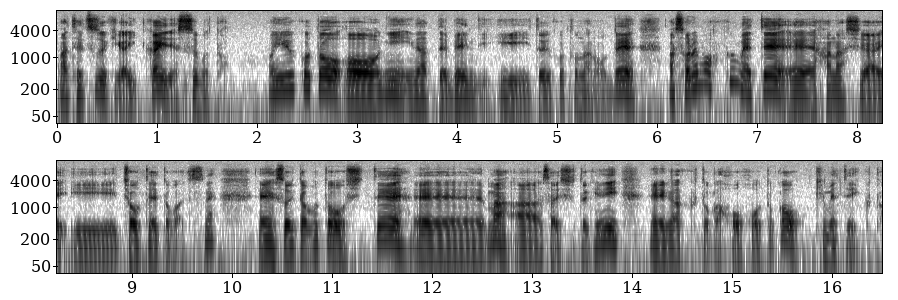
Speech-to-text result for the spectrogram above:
まあ、手続きが1回で済むと。いうことになって便利ということなので、まあ、それも含めて、えー、話し合い、調停とかですね、えー、そういったことをして、えー、まあ、最終的に、え額とか方法とかを決めていくと。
